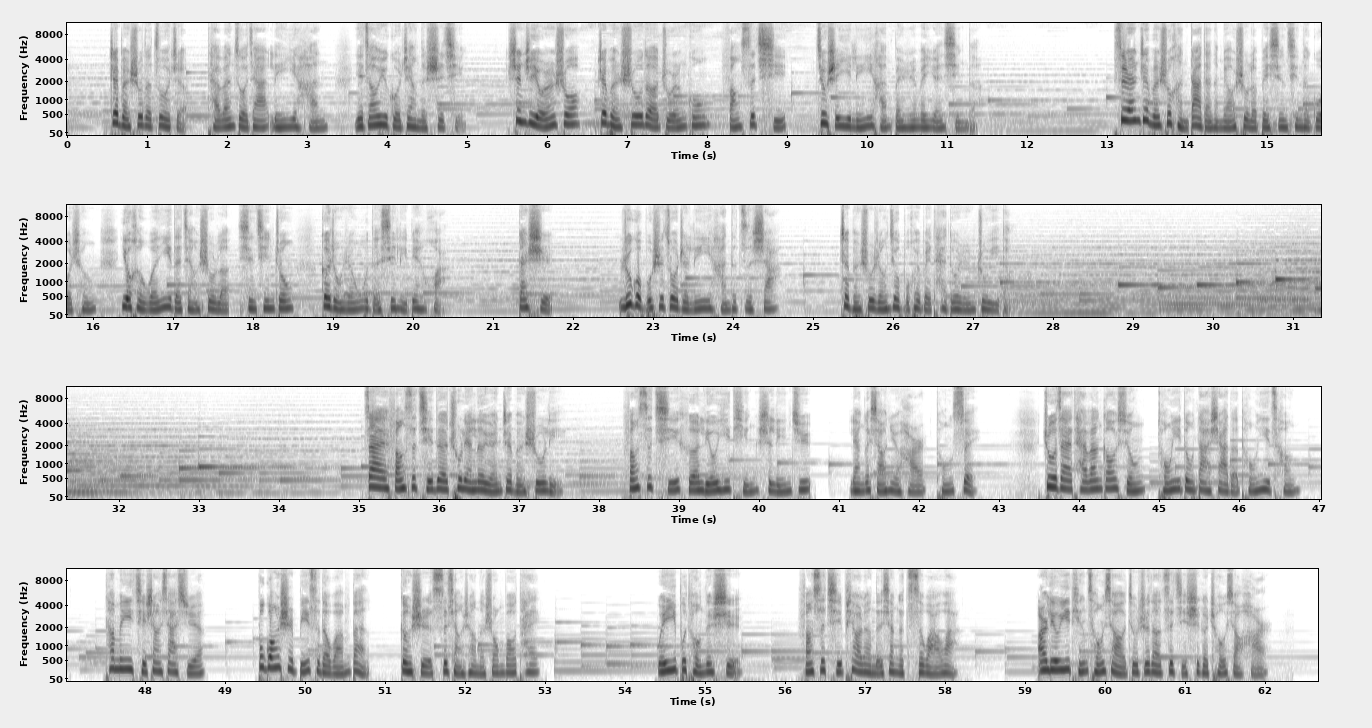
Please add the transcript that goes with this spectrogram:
这本书的作者台湾作家林奕涵也遭遇过这样的事情，甚至有人说这本书的主人公房思琪就是以林奕涵本人为原型的。虽然这本书很大胆地描述了被性侵的过程，又很文艺地讲述了性侵中各种人物的心理变化。但是，如果不是作者林奕涵的自杀，这本书仍旧不会被太多人注意到。在房思琪的《初恋乐园》这本书里，房思琪和刘依婷是邻居，两个小女孩同岁，住在台湾高雄同一栋大厦的同一层，他们一起上下学，不光是彼此的玩伴。更是思想上的双胞胎。唯一不同的是，房思琪漂亮的像个瓷娃娃，而刘依婷从小就知道自己是个丑小孩。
